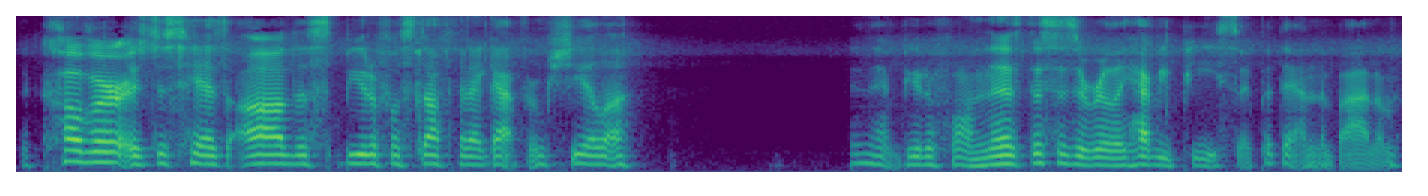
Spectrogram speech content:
The cover is just has all this beautiful stuff that I got from Sheila. Isn't that beautiful? And this, this is a really heavy piece. I put that on the bottom.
